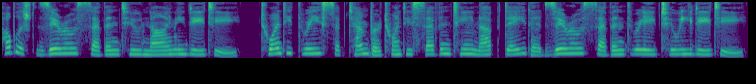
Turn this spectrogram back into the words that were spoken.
published 0729 EDT, 23 September 2017 updated 0732 EDT,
